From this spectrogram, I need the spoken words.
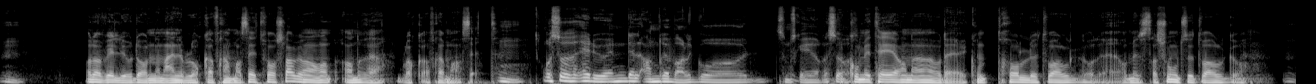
Mm. Og da vil jo da den ene blokka fremme sitt forslag, og den andre blokka fremme sitt. Mm. Og så er det jo en del andre valg og, som skal gjøres òg. Komiteene, og det er kontrollutvalg, og det er administrasjonsutvalg. Og... Mm.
